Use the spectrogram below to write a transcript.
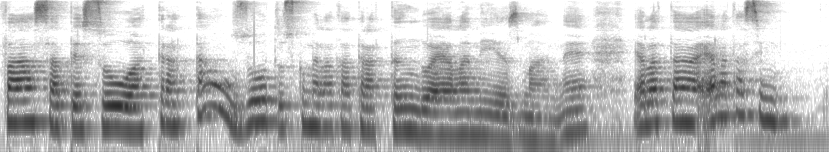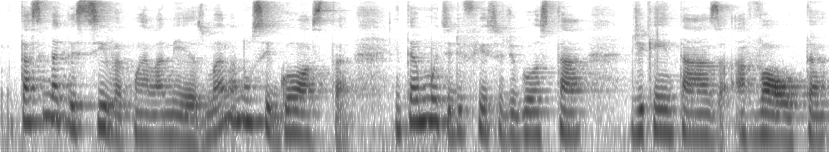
faça a pessoa tratar os outros como ela está tratando a ela mesma, né? Ela está ela tá se está sendo agressiva com ela mesma, ela não se gosta, então é muito difícil de gostar de quem está à volta.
